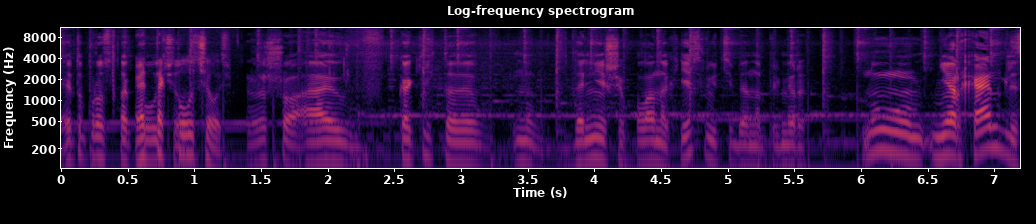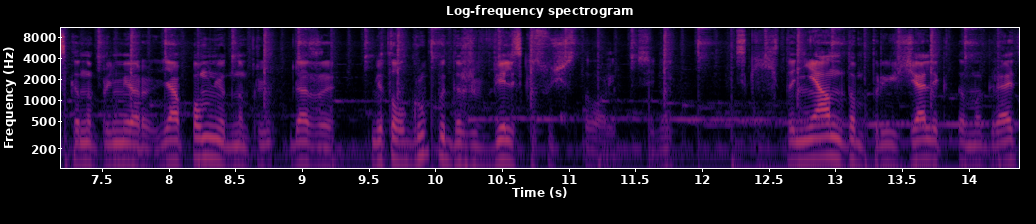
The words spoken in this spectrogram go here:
Это просто так это получилось. так получилось. Хорошо. А в каких-то ну, дальнейших планах есть ли у тебя, например, ну, не Архангельска, например. Я помню, например, даже метал-группы даже в Вельске существовали. С каких-то неан там приезжали к там играть.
